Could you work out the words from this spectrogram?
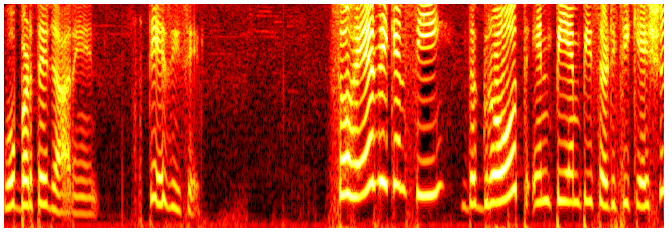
वो बढ़ते जा रहे हैं तेज़ी से. So here we can see the growth in P M P certification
